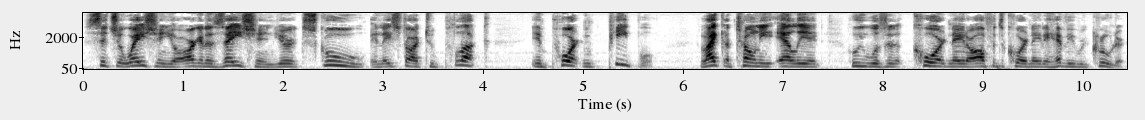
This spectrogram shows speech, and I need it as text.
situation, your organization, your school, and they start to pluck important people, like a Tony Elliott, who was a coordinator, offensive coordinator, heavy recruiter,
